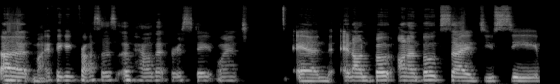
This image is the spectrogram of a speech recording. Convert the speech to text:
uh, my thinking process of how that first date went. And and on both on, on both sides you see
